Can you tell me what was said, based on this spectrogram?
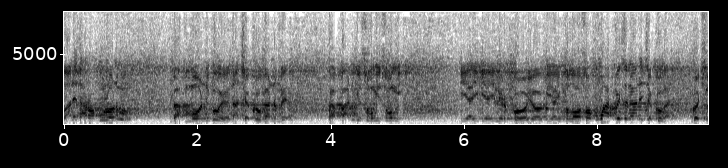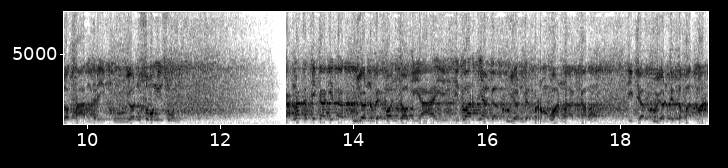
Mulane sak roh kula niku Mbah Mun niku ya nak jagongan mbek bapak niku suwengi-suwengi kiai-kiai Lirboyo, kiai Peloso, kabeh senengane jagongan. Gojlok santri, guyon suwengi-suwengi. Karena ketika kita guyon mbek konco kiai, itu artinya agak guyon mbek perempuan nakal, tidak guyon di tempat mak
